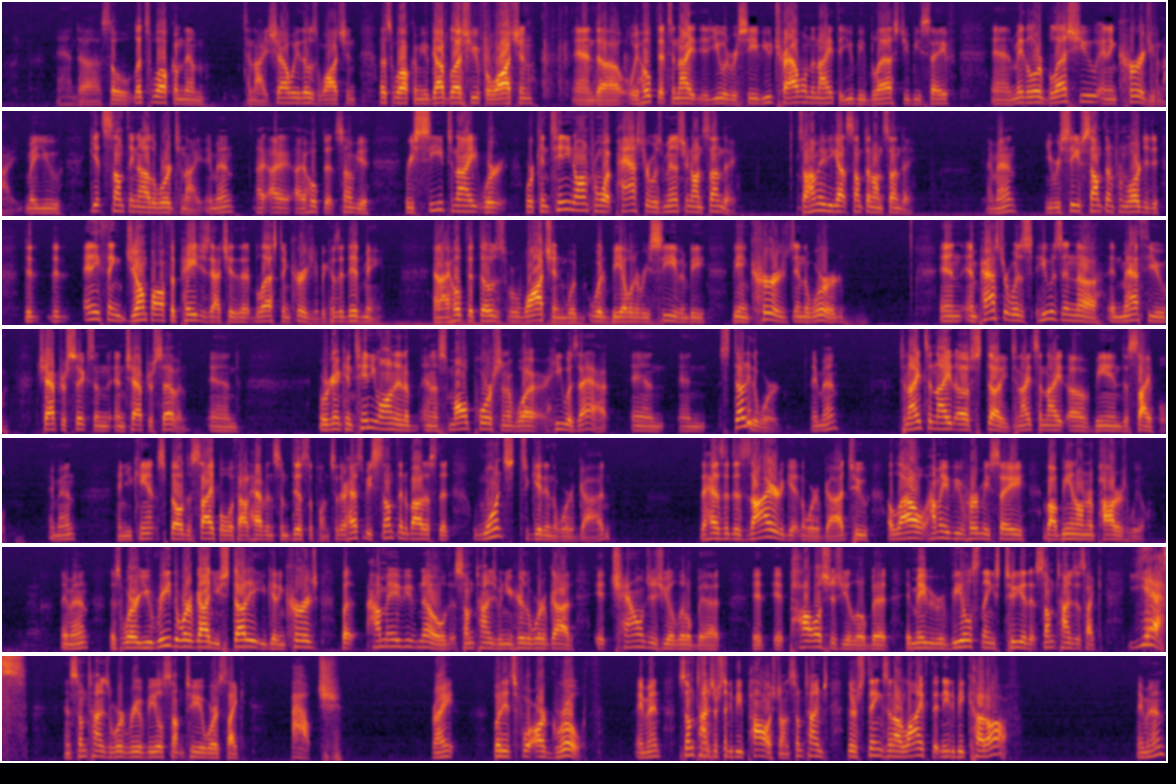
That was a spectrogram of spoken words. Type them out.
And uh, so let's welcome them tonight, shall we? Those watching, let's welcome you. God bless you for watching. And uh, we hope that tonight that you would receive, you traveling tonight, that you be blessed, you be safe. And may the Lord bless you and encourage you tonight. May you get something out of the word tonight. Amen. I, I, I hope that some of you receive tonight. We're, we're continuing on from what Pastor was ministering on Sunday. So, how many of you got something on Sunday? Amen. You received something from Lord. Did, did, did anything jump off the pages at you that blessed and encouraged you? Because it did me. And I hope that those who are watching would, would be able to receive and be, be encouraged in the Word. And, and Pastor was, he was in, uh, in Matthew chapter 6 and, and chapter 7. And we're going to continue on in a, in a small portion of where he was at and, and study the Word. Amen? Tonight's a night of study. Tonight's a night of being discipled. Amen? And you can't spell disciple without having some discipline. So there has to be something about us that wants to get in the Word of God, that has a desire to get in the Word of God, to allow. How many of you have heard me say about being on a potter's wheel? Amen. Amen. It's where you read the Word of God and you study it, you get encouraged. But how many of you know that sometimes when you hear the Word of God, it challenges you a little bit it, it polishes you a little bit. It maybe reveals things to you that sometimes it's like, yes. And sometimes the word reveals something to you where it's like, ouch. Right? But it's for our growth. Amen? Sometimes there's things to be polished on. Sometimes there's things in our life that need to be cut off. Amen?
